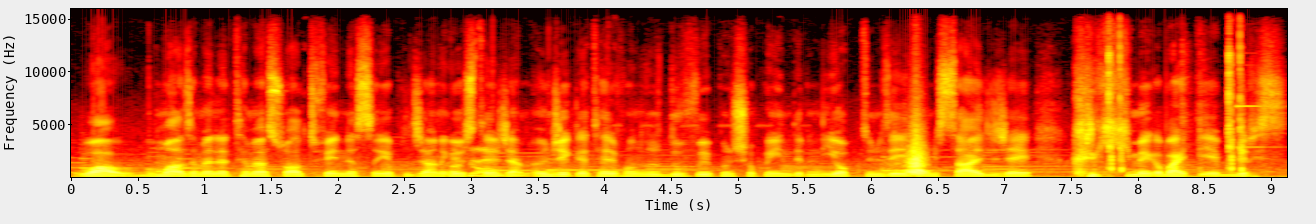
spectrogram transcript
Wow, bu malzemeler temel sual tüfeğinin nasıl yapılacağını göstereceğim. Öncelikle telefonunuzu Doof Weapon Shop'a indirin. İyi optimize edilmiş. Sadece 42 MB diyebiliriz.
